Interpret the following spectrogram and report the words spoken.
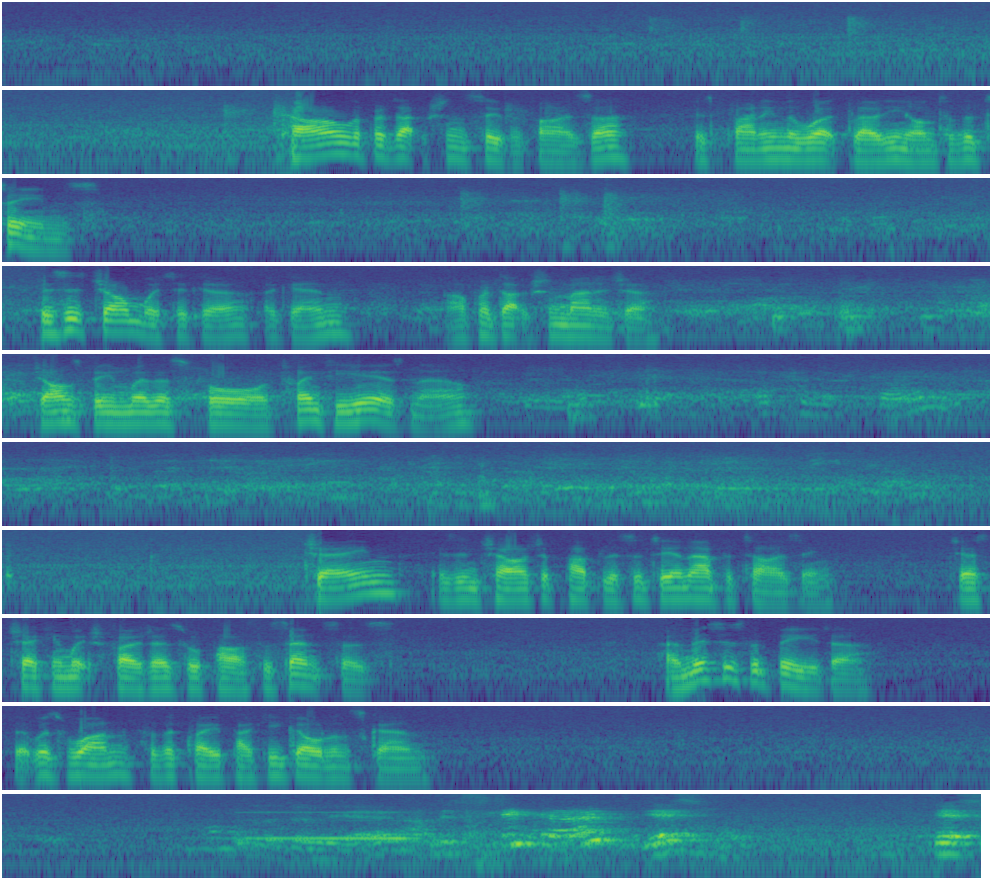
Carl, the production supervisor, is planning the work loading onto the teams. This is John Whitaker again, our production manager. John's been with us for 20 years now Jane is in charge of publicity and advertising, just checking which photos will pass the censors. And this is the beader that was won for the Clay Paky Golden Scan. Yes. Yes.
